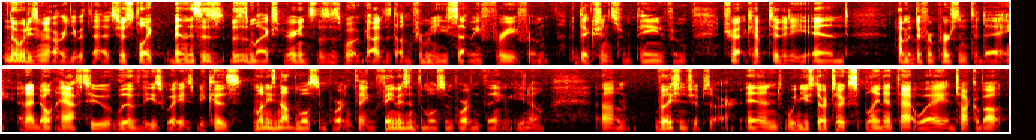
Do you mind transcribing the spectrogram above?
nobody's going to argue with that. It's just like, man, this is this is my experience. This is what God has done for me. He set me free from addictions, from pain, from tra- captivity, and I'm a different person today. And I don't have to live these ways because money's not the most important thing. Fame isn't the most important thing. You know, um, relationships are. And when you start to explain it that way and talk about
